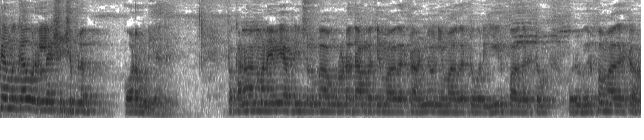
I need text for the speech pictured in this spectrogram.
டேர்முக்காக ஒரு ரிலேஷன்ஷிப்பில் ஓட முடியாது. இப்போ கணவன் மனைவி அப்படின்னு சொல்லும்போது அவங்களோட தாம்பத்தியமாகட்டும் அந்யோன்யமாகட்டும் ஒரு ஈர்ப்பாகட்டும் ஒரு விருப்பமாகட்டும்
